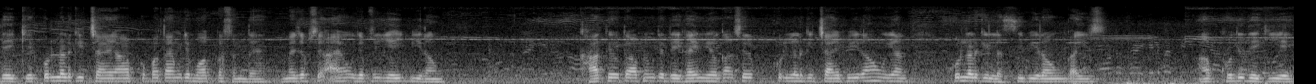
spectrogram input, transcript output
देखिए कुल्लड़ की चाय, आपको पता है, मुझे बहुत पसंद है। मैं जब से आया हूँ, जब से यही पी रहा हूँ। खाते हो तो आपने मुझे देखा ही नहीं होगा, सिर्फ़ कुल्लड़ की चाय पी रहा हूँ या कुल्लड़ की लस्सी पी रहा हूँ गाइस आप खुद ही देखिए।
